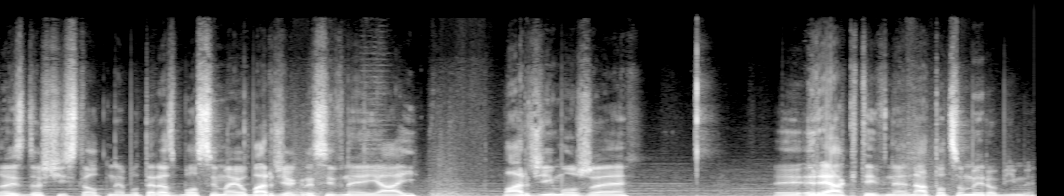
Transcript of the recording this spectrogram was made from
To jest dość istotne, bo teraz bossy mają bardziej agresywne AI, bardziej może y, reaktywne na to, co my robimy.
